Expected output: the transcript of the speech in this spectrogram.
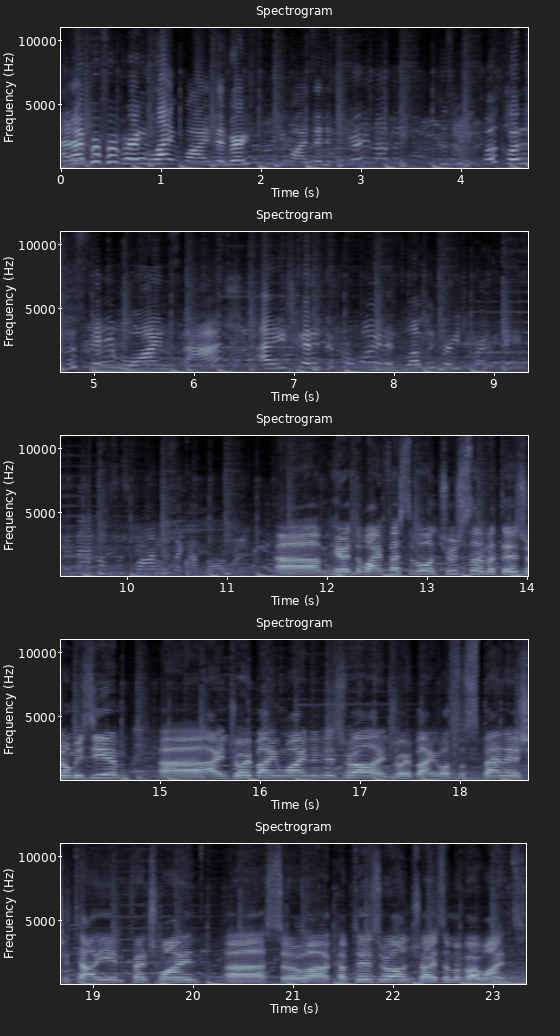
And I prefer very light wines and very fruity wines, and it's very lovely because we can both go to the same wine stand and each get a different wine. It's lovely for each of our tastes, Um, here at the Wine Festival in Jerusalem at the Israel Museum. Uh, I enjoy buying wine in Israel. I enjoy buying also Spanish, Italian, French wine. Uh, so uh, come to Israel and try some of our wines.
